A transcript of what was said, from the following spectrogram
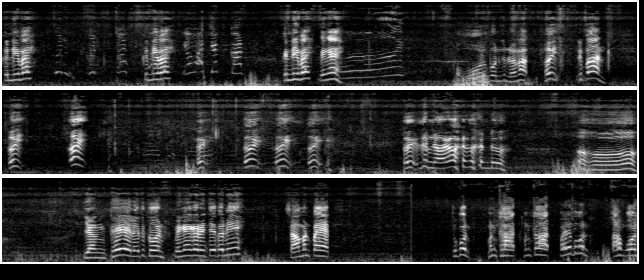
ขึ้นดีไหมขึ้นขึ้นขึ้นขึ้นดีไหมอย่าว่าจะกัดขึ้นดีไหมเป็นไงเอ้ยโอ้โหทุกคนขึ้นสวยมากเฮ้ยริปานเฮ้ยเฮ้ยเฮ้ยเฮ้ยเฮ้ยเฮ้ยเฮ้ยขึ้นหน่อยทุกคนดูโอ้โหอย่างเท่เลยทุกคนเป็นไงกันเจตัวนี้สามพันแปดทุกคน มันขาด มันขาด ไปแล้วทุกคน ตามก่อน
